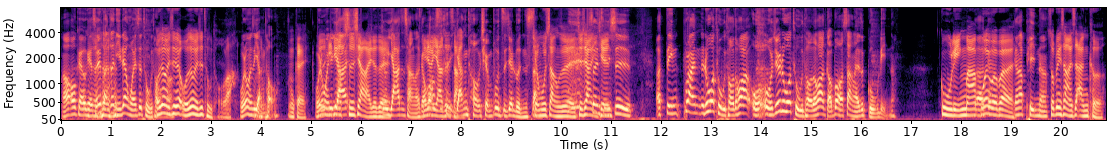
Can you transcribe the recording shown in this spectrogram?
好，OK OK，所以反正你认为是土头，我认为是，我认为是土头啦，我认为是羊头。OK，我认为一定要吃下来，就对？就鸭子场了，搞不好洋投全部直接轮上，全部上，是不是？就像以前是啊，顶，不然如果土头的话，我 我觉得如果土头的话，搞不好上来是古林呢。古灵吗？不会，不会，不会，跟他拼呢。说不定上来是安可。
